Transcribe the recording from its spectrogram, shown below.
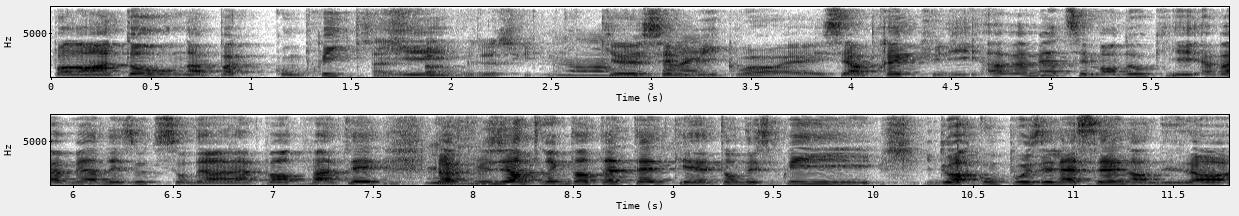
pendant un temps, on n'a pas compris qui Ah, est. pas compris de suite. non. Non, que c'est lui quoi ouais. et c'est après que tu dis ah bah merde c'est Mando qui est ah bah merde les autres ils sont derrière la porte enfin t'es- t'as plusieurs trucs dans ta tête qui ton esprit il, il doit recomposer la scène en disant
